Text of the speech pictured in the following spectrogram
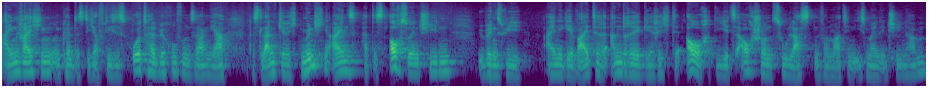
einreichen und könntest dich auf dieses Urteil berufen und sagen, ja, das Landgericht München I hat es auch so entschieden, übrigens wie einige weitere andere Gerichte auch, die jetzt auch schon zu Lasten von Martin Ismail entschieden haben.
